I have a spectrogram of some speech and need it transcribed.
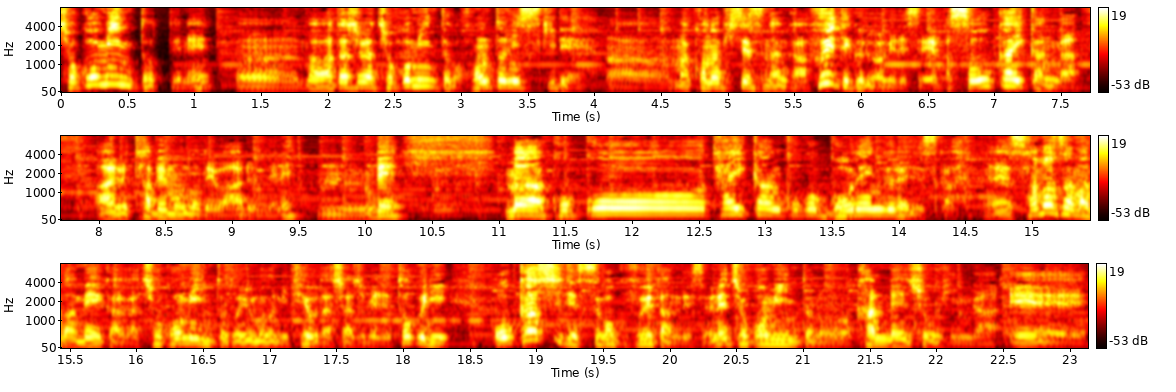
チョコミントってね、うん、まあ私はチョコミントが本当に好きで、あまあこの季節なんか増えてくるわけですよ。やっぱ爽快感がある食べ物ではあるんでね。うん。で、まあ、ここ、体感ここ5年ぐらいですか。えー様々なメーカーがチョコミントというものに手を出し始めて、特にお菓子ですごく増えたんですよね。チョコミントの関連商品が。え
